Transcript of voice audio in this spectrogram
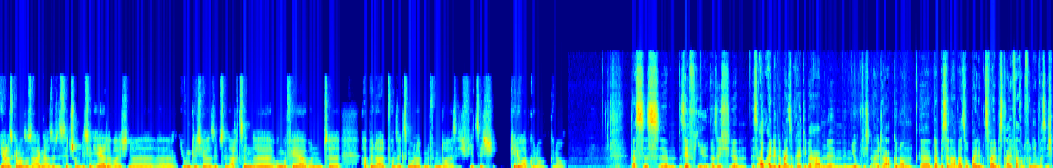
Ja, das kann man so sagen. Also das ist jetzt schon ein bisschen her. Da war ich eine, äh, Jugendlicher, 17, 18 äh, ungefähr und äh, habe innerhalb von sechs Monaten 35, 40 Kilo abgenommen. Genau. Das ist ähm, sehr viel. Also ich ähm, ist auch eine Gemeinsamkeit, die wir haben, ne, im, im jugendlichen Alter abgenommen. Äh, da bist dann aber so bei dem zwei bis dreifachen von dem, was ich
